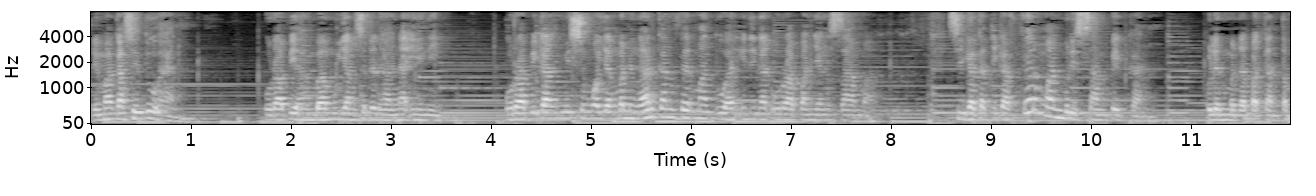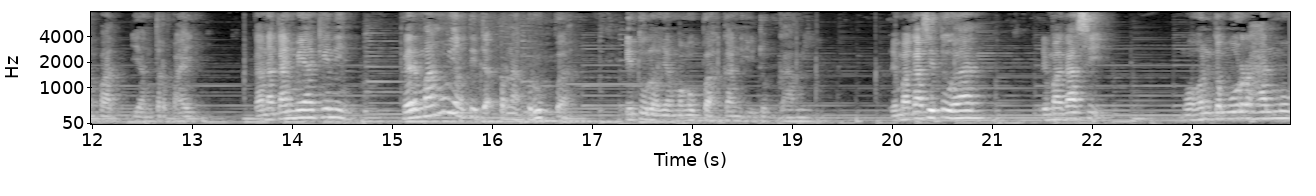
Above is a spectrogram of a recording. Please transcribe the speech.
Terima kasih Tuhan. Urapi hambamu yang sederhana ini. Urapi kami semua yang mendengarkan firman Tuhan ini dengan urapan yang sama. Sehingga ketika firman disampaikan, boleh mendapatkan tempat yang terbaik. Karena kami meyakini Firmanmu yang tidak pernah berubah, itulah yang mengubahkan hidup kami. Terima kasih Tuhan, terima kasih. Mohon kemurahanmu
